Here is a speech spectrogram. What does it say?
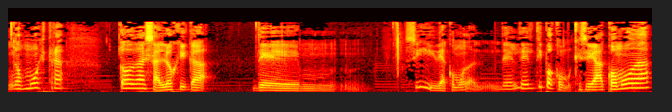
nos muestra toda esa lógica de... Mm, sí, de acomodar, del tipo que se acomoda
